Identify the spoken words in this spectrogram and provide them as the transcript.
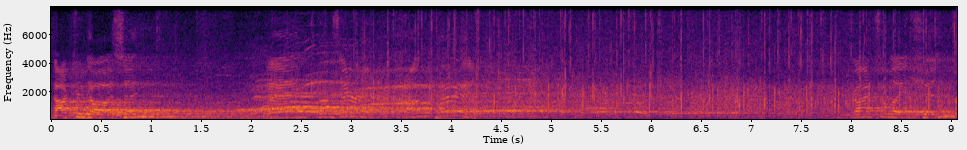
Dr. Dawson and Rosario. Okay. Congratulations.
